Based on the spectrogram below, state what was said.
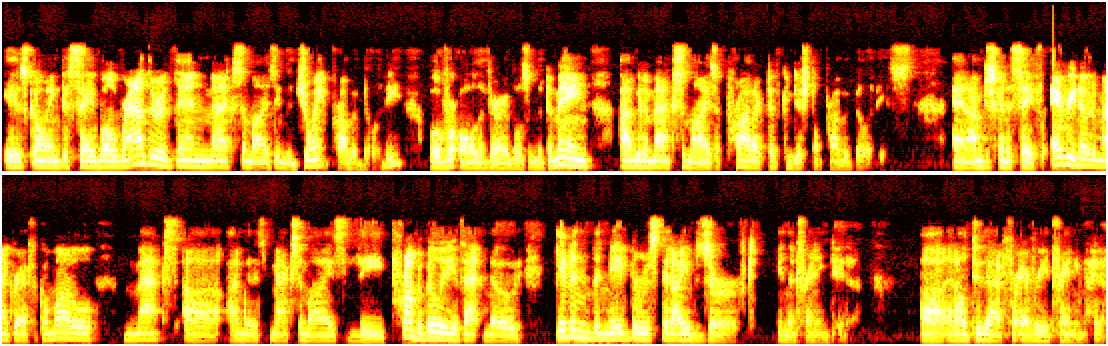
is going to say, well, rather than maximizing the joint probability over all the variables in the domain, I'm going to maximize a product of conditional probabilities. And I'm just going to say for every node in my graphical model, max, uh, I'm going to maximize the probability of that node given the neighbors that I observed in the training data. Uh, and I'll do that for every training item.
